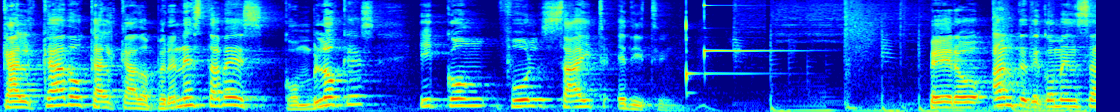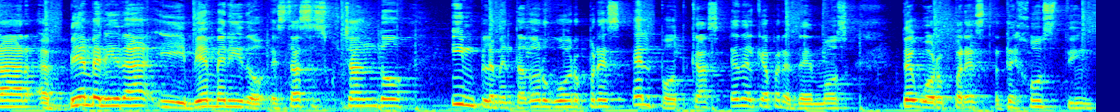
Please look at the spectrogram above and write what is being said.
calcado, calcado, pero en esta vez con bloques y con Full Site Editing. Pero antes de comenzar, bienvenida y bienvenido. Estás escuchando Implementador WordPress, el podcast en el que aprendemos de WordPress, de hosting,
